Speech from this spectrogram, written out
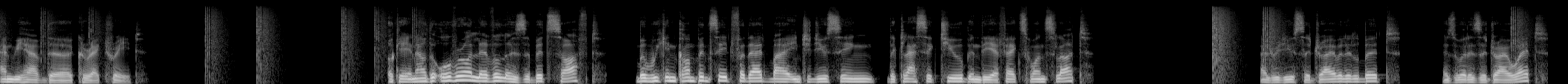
and we have the correct rate. Okay, now the overall level is a bit soft, but we can compensate for that by introducing the classic tube in the FX1 slot. I'll reduce the drive a little bit, as well as the dry wet.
